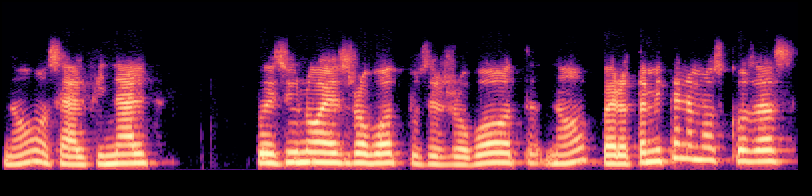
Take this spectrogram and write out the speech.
¿no? O sea, al final, pues, si uno es robot, pues es robot, ¿no? Pero también tenemos cosas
